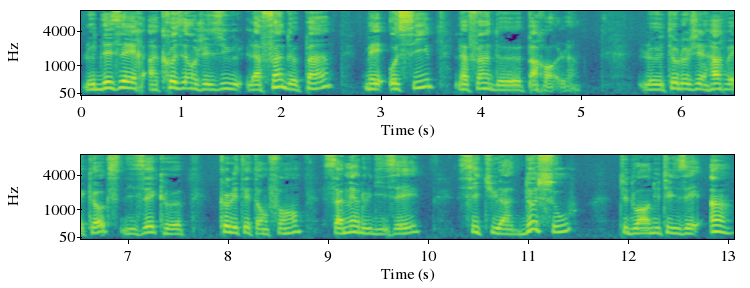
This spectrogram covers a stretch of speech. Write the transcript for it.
le désert a creusé en Jésus la faim de pain, mais aussi la faim de parole. Le théologien Harvey Cox disait que, quand il était enfant, sa mère lui disait Si tu as deux sous, tu dois en utiliser un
